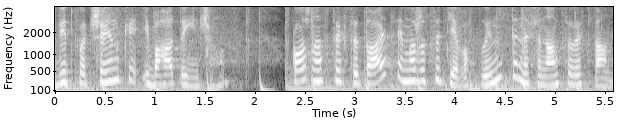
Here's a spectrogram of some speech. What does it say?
відпочинки і багато іншого. Кожна з цих ситуацій може суттєво вплинути на фінансовий стан.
